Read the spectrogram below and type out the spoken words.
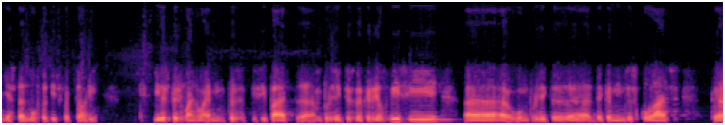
i ha estat molt satisfactori. I després bueno, hem participat en projectes de carrils bici, eh, un projecte de, de camins escolars que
